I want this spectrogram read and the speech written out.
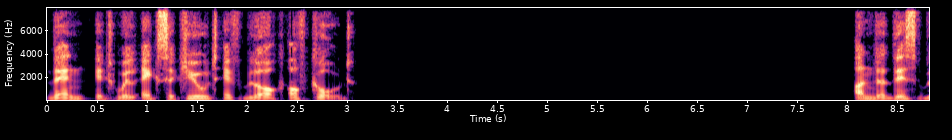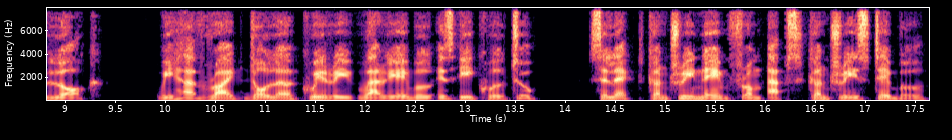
then it will execute if block of code. Under this block, we have write dollar $query variable is equal to Select country name from apps countries table,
